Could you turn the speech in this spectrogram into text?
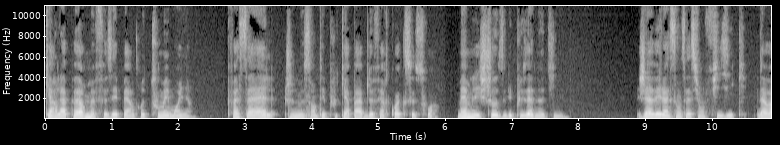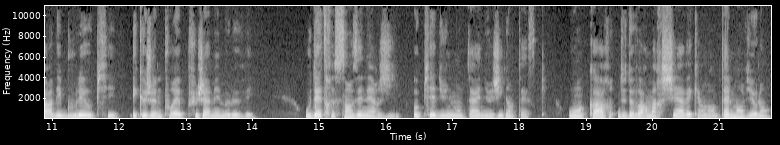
Car la peur me faisait perdre tous mes moyens. Face à elle, je ne me sentais plus capable de faire quoi que ce soit, même les choses les plus anodines. J'avais la sensation physique d'avoir des boulets aux pieds et que je ne pourrais plus jamais me lever, ou d'être sans énergie au pied d'une montagne gigantesque, ou encore de devoir marcher avec un vent tellement violent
